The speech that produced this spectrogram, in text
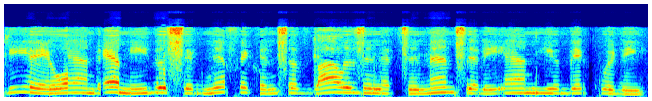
DAO and ME the significance of DAO is in its immensity and ubiquity.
